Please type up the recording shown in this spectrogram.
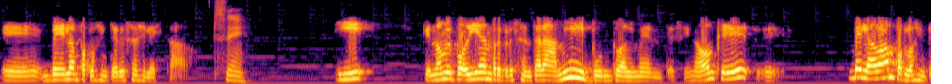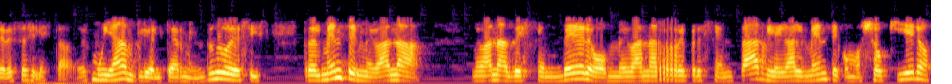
eh, velan por los intereses del Estado. sí, Y que no me podían representar a mí puntualmente, sino que eh, velaban por los intereses del Estado. Es muy amplio el término. Entonces vos decís, ¿realmente me van a me van a defender o me van a representar legalmente como yo quiero?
